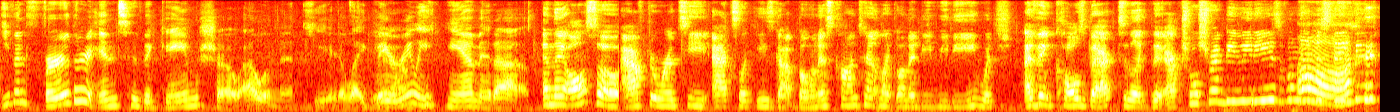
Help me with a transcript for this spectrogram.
even further into the game show element here. Like, they really ham it up. And they also afterwards he acts like he's got bonus content like on a DVD, which I think calls back to like the actual Shrek DVDs if I'm not Aw. mistaken.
